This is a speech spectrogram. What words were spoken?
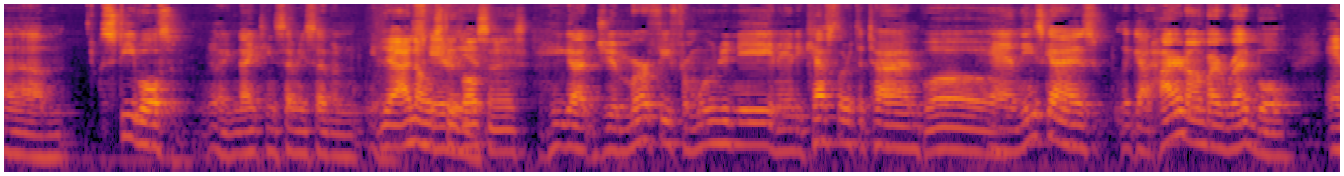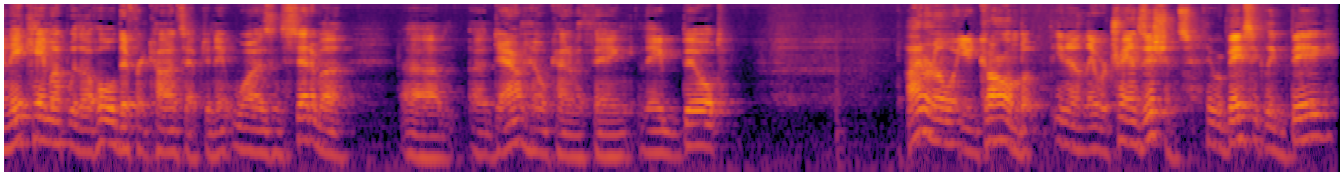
um, steve olson like 1977 you know, yeah, I know who Steve. Olson is. he got jim murphy from wounded knee and andy kessler at the time Whoa, and these guys got hired on by Red Bull, and they came up with a whole different concept. And it was instead of a, uh, a downhill kind of a thing, they built. I don't know what you'd call them, but you know they were transitions. They were basically big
